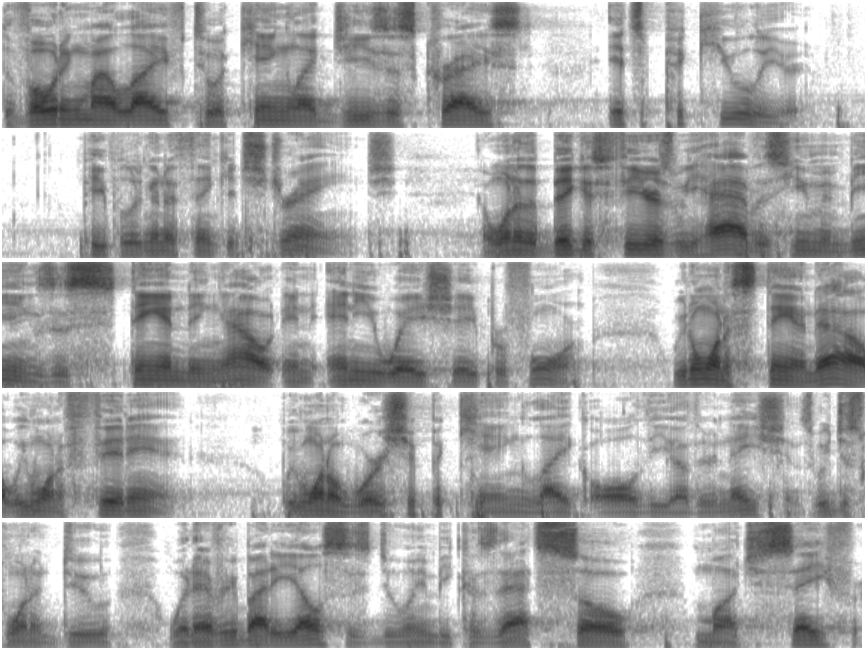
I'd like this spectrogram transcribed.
devoting my life to a king like Jesus Christ, it's peculiar. People are going to think it's strange. And one of the biggest fears we have as human beings is standing out in any way, shape, or form. We don't want to stand out, we want to fit in. We want to worship a king like all the other nations. We just want to do what everybody else is doing because that's so much safer.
